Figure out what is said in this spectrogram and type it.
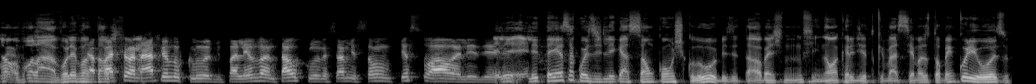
não, é. vou lá, vou levantar... Se apaixonar os... pelo clube, para levantar o clube, essa é uma missão pessoal ali dele. Ele, ele tem essa coisa de ligação com os clubes e tal, mas, enfim, não acredito que vai ser, mas eu estou bem curioso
